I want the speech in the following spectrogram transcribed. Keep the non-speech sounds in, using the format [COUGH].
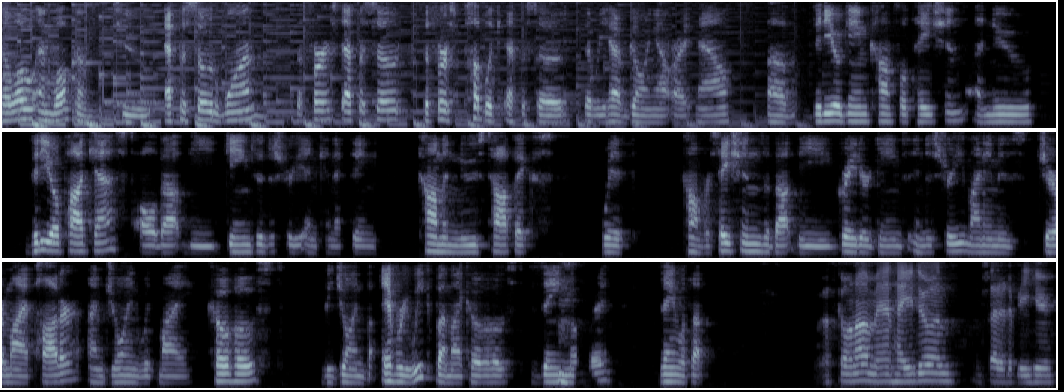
Hello and welcome to episode one, the first episode, the first public episode that we have going out right now of Video Game Consultation, a new video podcast all about the games industry and connecting common news topics with conversations about the greater games industry. My name is Jeremiah Potter. I'm joined with my co-host. I'll be joined every week by my co-host Zane [LAUGHS] Moubray. Zane, what's up? What's going on, man? How you doing? I'm excited to be here.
